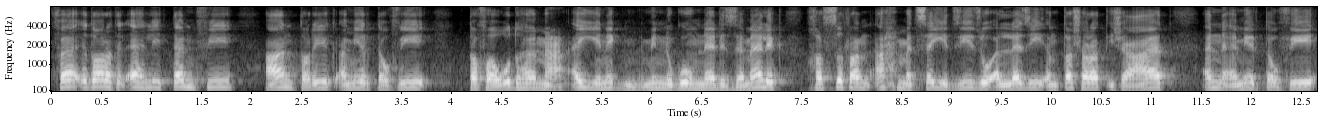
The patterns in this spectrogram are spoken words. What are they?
فإدارة الأهلي تنفي عن طريق أمير توفيق تفاوضها مع أي نجم من نجوم نادي الزمالك خاصة أحمد سيد زيزو الذي انتشرت إشاعات أن أمير توفيق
